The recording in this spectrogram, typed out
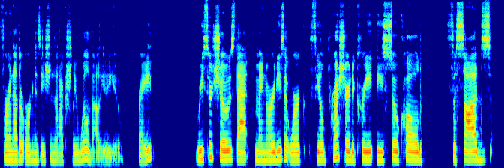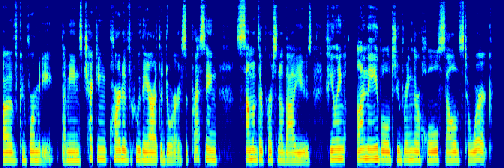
for another organization that actually will value you, right? Research shows that minorities at work feel pressure to create these so called facades of conformity. That means checking part of who they are at the door, suppressing some of their personal values, feeling unable to bring their whole selves to work,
